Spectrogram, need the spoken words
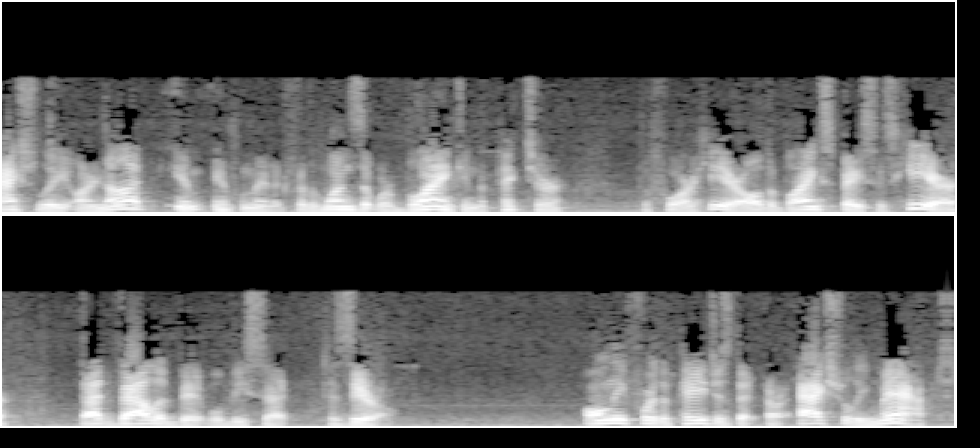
actually are not Im- implemented, for the ones that were blank in the picture before here, all the blank spaces here, that valid bit will be set to zero. Only for the pages that are actually mapped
